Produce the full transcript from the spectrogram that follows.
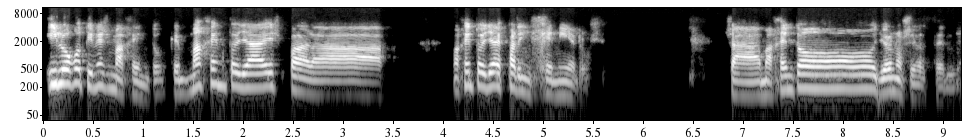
Y luego tienes Magento, que Magento ya es para Magento ya es para ingenieros. O sea, Magento yo no sé hacerlo.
